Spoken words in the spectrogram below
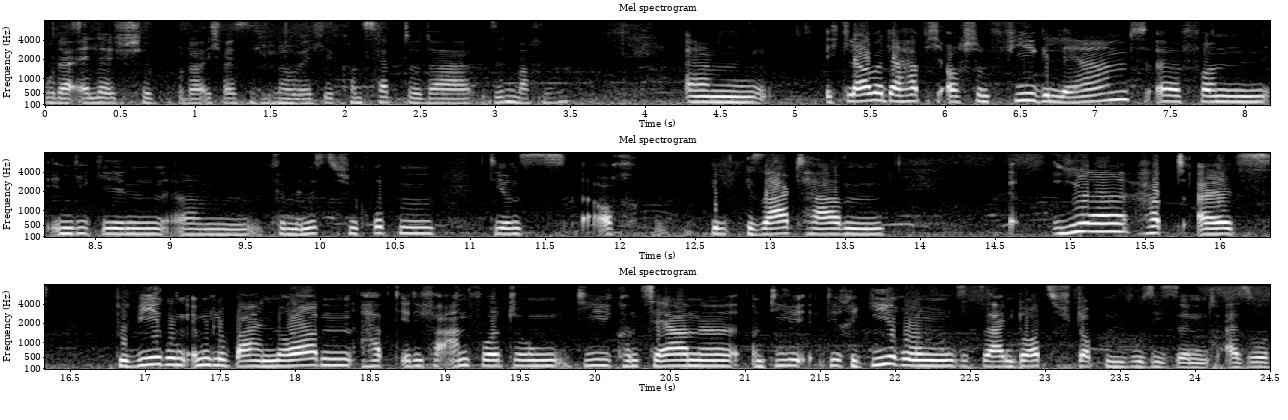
Oder Allyship oder ich weiß nicht genau, welche Konzepte da Sinn machen? Ähm, ich glaube, da habe ich auch schon viel gelernt äh, von indigenen ähm, feministischen Gruppen, die uns auch gesagt haben, äh, ihr habt als Bewegung im globalen Norden habt ihr die Verantwortung, die Konzerne und die, die Regierungen sozusagen dort zu stoppen, wo sie sind. Also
